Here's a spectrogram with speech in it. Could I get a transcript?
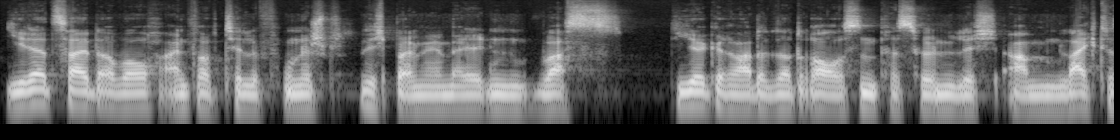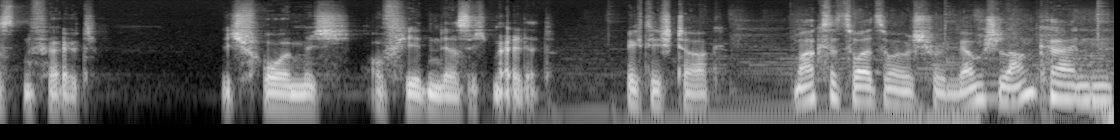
Jederzeit aber auch einfach telefonisch sich bei mir melden, was dir gerade da draußen persönlich am leichtesten fällt. Ich freue mich auf jeden, der sich meldet. Richtig stark. Max, das war jetzt mal schön. Wir haben schon lange keinen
